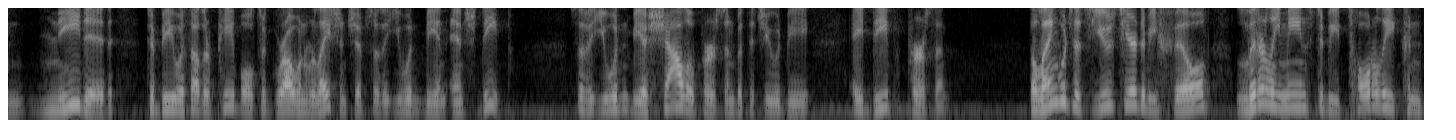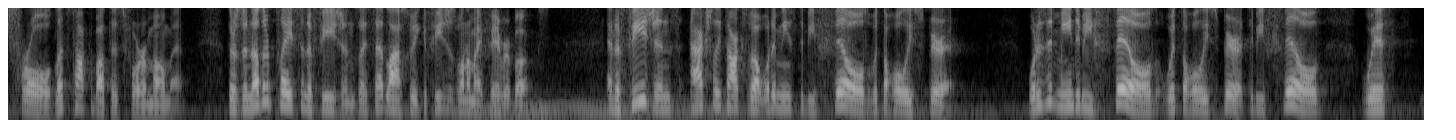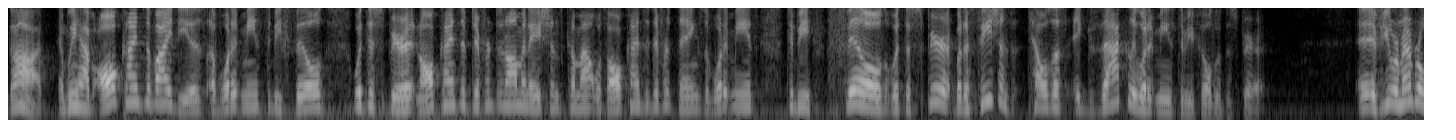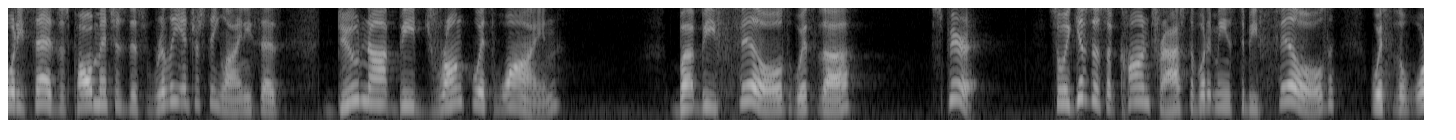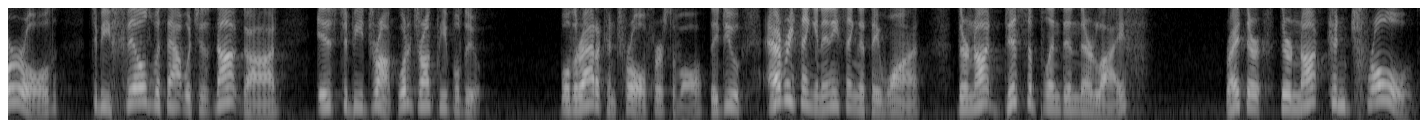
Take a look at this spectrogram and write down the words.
needed to be with other people to grow in relationships so that you wouldn't be an inch deep, so that you wouldn't be a shallow person, but that you would be a deep person. The language that's used here to be filled literally means to be totally controlled. Let's talk about this for a moment. There's another place in Ephesians. I said last week, Ephesians is one of my favorite books. And Ephesians actually talks about what it means to be filled with the Holy Spirit. What does it mean to be filled with the Holy Spirit? To be filled with God. And we have all kinds of ideas of what it means to be filled with the Spirit, and all kinds of different denominations come out with all kinds of different things of what it means to be filled with the Spirit. But Ephesians tells us exactly what it means to be filled with the Spirit. If you remember what he says, as Paul mentions this really interesting line, he says, Do not be drunk with wine, but be filled with the Spirit. So he gives us a contrast of what it means to be filled with the world to be filled with that which is not God is to be drunk. What do drunk people do? Well, they're out of control, first of all. They do everything and anything that they want. They're not disciplined in their life, right? They're, they're not controlled.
